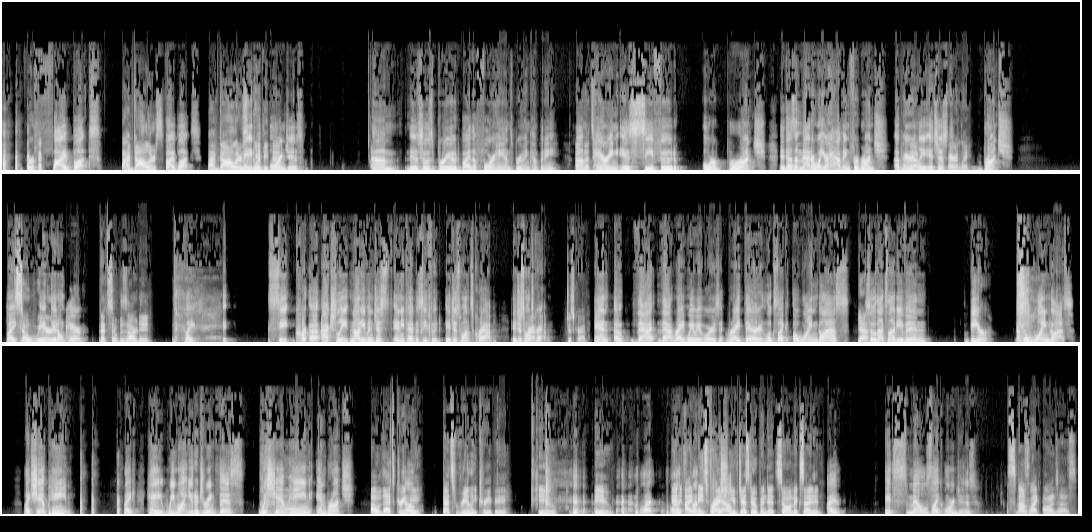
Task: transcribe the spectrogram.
for five bucks. Five dollars. Five bucks. Five dollars. made Can't with oranges. that. Um, this was brewed by the Four Hands Brewing Company. Oh, Um, that's- pairing is seafood or brunch. It doesn't matter what you're having for brunch. Apparently, it's just Apparently, brunch. like Like so it- weird. they don't care. That's so bizarre, dude. Like, it- see, cr- uh, actually, not even just any type of seafood. It just wants crab. It just, Just wants crab. crab. Just crab. And uh, that that right, wait, wait, where is it? Right there. It looks like a wine glass. Yeah. So that's not even beer. That's a wine glass, like champagne. like, hey, we want you to drink this with champagne and brunch. oh, that's creepy. So- that's really creepy. Ew. Ew. Let, And I, it's fresh. out. You've just opened it, so I'm excited. I. It smells like oranges. Smells like oranges.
